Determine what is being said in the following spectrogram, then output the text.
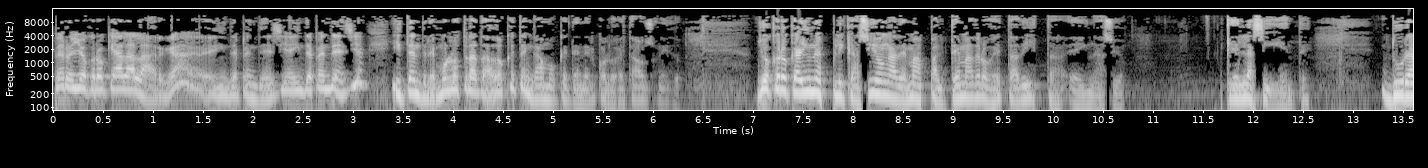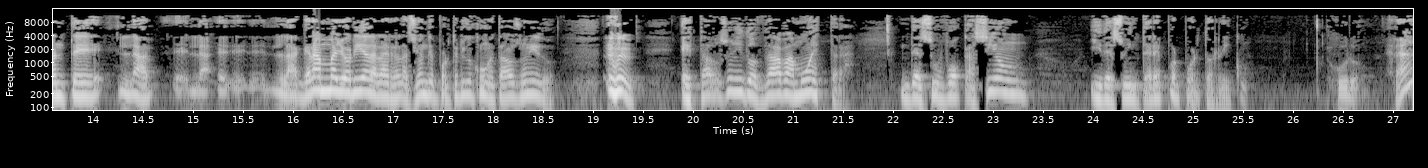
pero yo creo que a la larga eh, independencia es independencia y tendremos los tratados que tengamos que tener con los Estados Unidos. Yo creo que hay una explicación además para el tema de los estadistas, eh, Ignacio, que es la siguiente durante la, la, la, gran mayoría de la relación de Puerto Rico con Estados Unidos, Estados Unidos daba muestra de su vocación y de su interés por Puerto Rico. Juro. ¿Verdad?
